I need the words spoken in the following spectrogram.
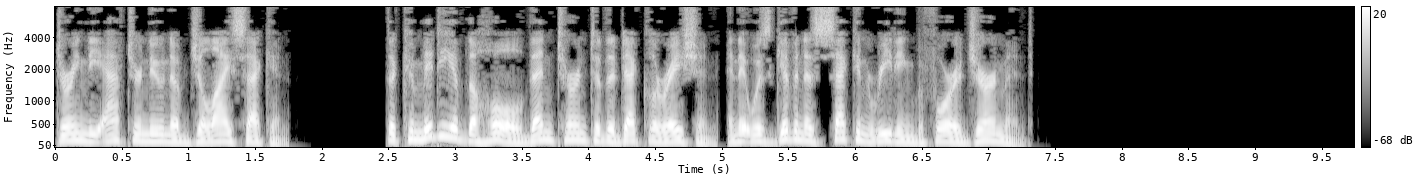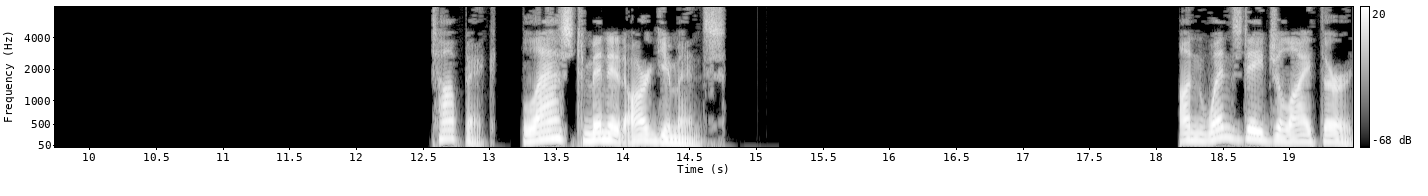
during the afternoon of July 2. The Committee of the Whole then turned to the declaration, and it was given a second reading before adjournment. Last-minute arguments On Wednesday, July 3,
